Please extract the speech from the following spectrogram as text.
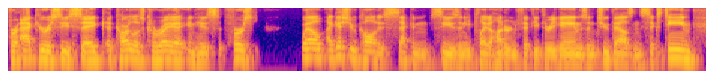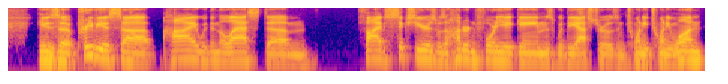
For accuracy's sake, uh, Carlos Correa in his first, well, I guess you would call it his second season. He played 153 games in 2016. His uh, previous uh, high within the last um, five, six years was 148 games with the Astros in 2021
